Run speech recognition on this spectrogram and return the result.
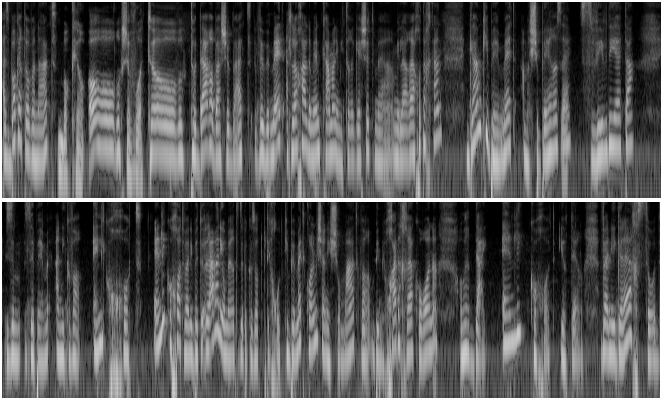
אז בוקר טוב, ענת. בוקר אור, שבוע טוב. תודה רבה שבאת, ובאמת, את לא יכולה לדמיין כמה אני מתרגשת מה, מלארח אותך כאן, גם כי באמת המשבר הזה סביב דיאטה, זה, זה באמת, אני כבר, אין לי כוחות. אין לי כוחות, ואני בטוח, למה אני אומרת את זה בכזאת פתיחות? כי באמת כל מי שאני שומעת כבר, במיוחד אחרי הקורונה, אומר די, אין לי כוחות יותר. ואני אגלה לך סוד,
